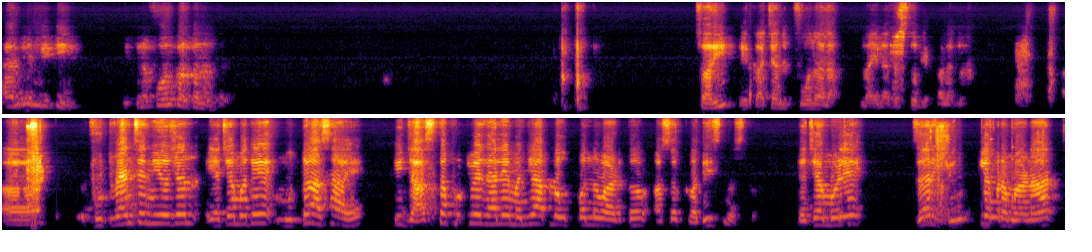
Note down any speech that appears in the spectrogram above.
फॅमिली मीटिंग मी तुला फोन करतो नंतर. सॉरी एक अचानक फोन आला. नाही घ्यावा लागला. फुटव्यांचे नियोजन याच्यामध्ये मुद्दा असा आहे की जास्त फुटवे झाले म्हणजे आपलं उत्पन्न वाढतं असं कधीच नसतं. त्याच्यामुळे जर योग्य प्रमाणात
